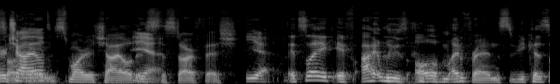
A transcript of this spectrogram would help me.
Smarter Child? Smarter Child is Yeah. the starfish. Yeah. It's like if I lose all of my friends because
